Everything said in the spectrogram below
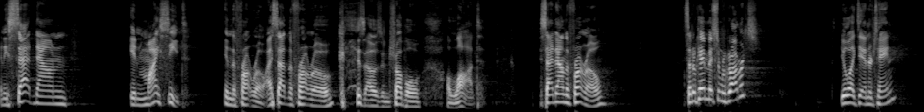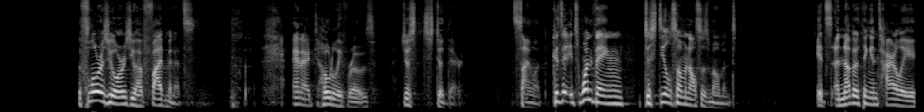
and he sat down in my seat in the front row. I sat in the front row because I was in trouble a lot. Sat down in the front row. said, Okay, Mr. McRoberts, you'd like to entertain? The floor is yours. You have five minutes. and I totally froze, just stood there silent. Because it's one thing to steal someone else's moment. It's another thing entirely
